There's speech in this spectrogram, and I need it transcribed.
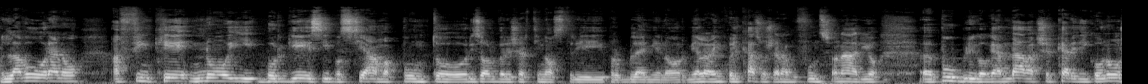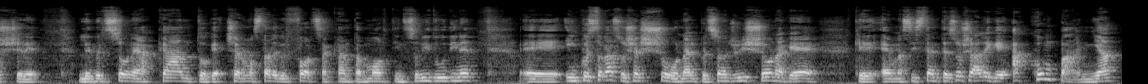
lavorano affinché noi borghesi possiamo appunto risolvere certi nostri problemi enormi. Allora in quel caso c'era un funzionario eh, pubblico che andava a cercare di conoscere le persone accanto che c'erano state per forza accanto a morti in solitudine. Eh, in questo caso c'è Shona, il personaggio di Shona che è, che è un assistente sociale che accompagna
